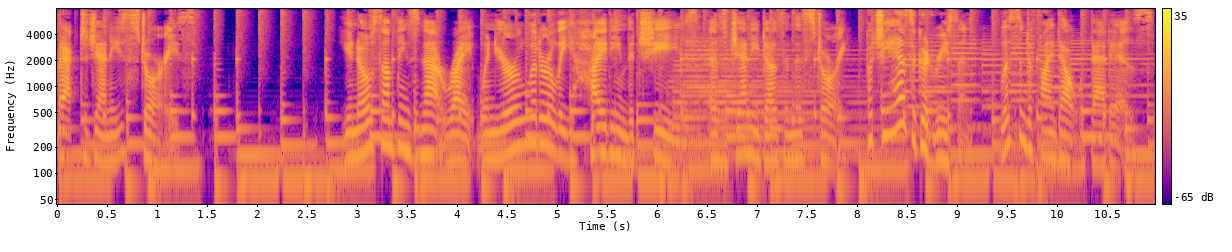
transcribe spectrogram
back to Jenny's stories. You know something's not right when you're literally hiding the cheese, as Jenny does in this story. But she has a good reason. Listen to find out what that is.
